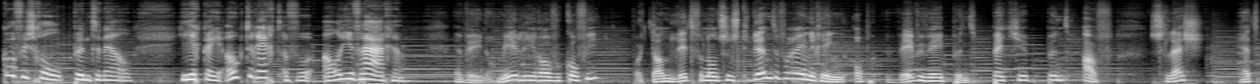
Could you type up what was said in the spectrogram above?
koffieschool.nl. Hier kan je ook terecht voor al je vragen. En wil je nog meer leren over koffie? Word dan lid van onze studentenvereniging op www.petje.af het.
